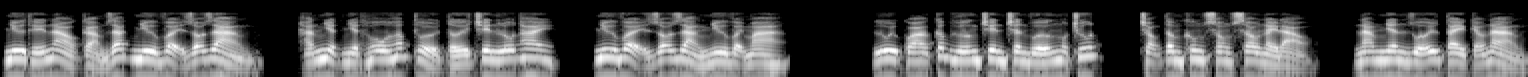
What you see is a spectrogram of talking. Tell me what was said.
như thế nào cảm giác như vậy rõ ràng, hắn nhiệt nhiệt hô hấp thổi tới trên lỗ thai, như vậy rõ ràng như vậy mà. Lui qua cấp hướng trên chân vướng một chút, trọng tâm không song sau này đảo, nam nhân duỗi tay kéo nàng.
